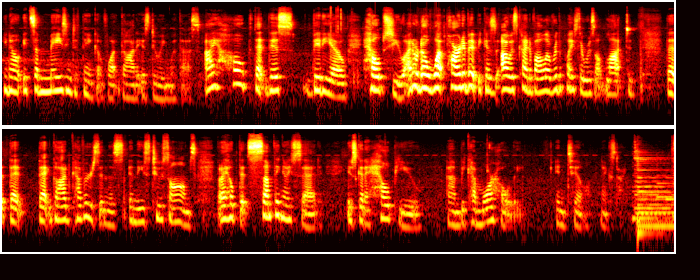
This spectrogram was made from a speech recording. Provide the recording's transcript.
You know, it's amazing to think of what God is doing with us. I hope that this video helps you. I don't know what part of it because I was kind of all over the place. There was a lot to that that that God covers in this in these two psalms, but I hope that something I said is going to help you um, become more holy. Until next time.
